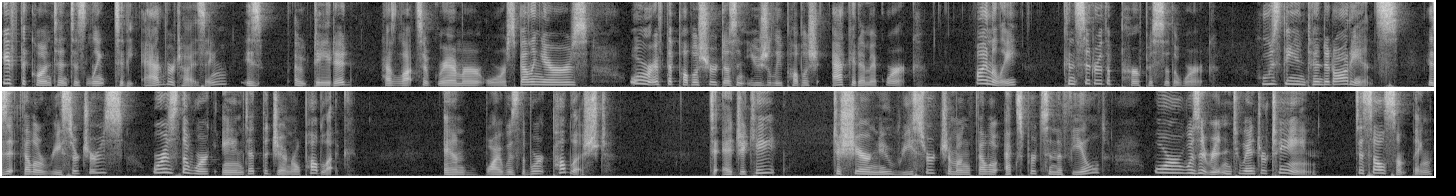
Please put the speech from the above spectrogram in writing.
if the content is linked to the advertising, is outdated, has lots of grammar or spelling errors, or if the publisher doesn't usually publish academic work. Finally, consider the purpose of the work. Who's the intended audience? Is it fellow researchers, or is the work aimed at the general public? And why was the work published? To educate, to share new research among fellow experts in the field? Or was it written to entertain, to sell something,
